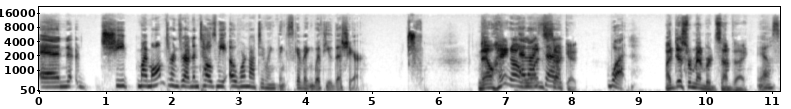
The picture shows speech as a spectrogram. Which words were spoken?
And she, my mom turns around and tells me, "Oh, we're not doing Thanksgiving with you this year." now, hang on And one said- second. What? I just remembered something. Yes.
